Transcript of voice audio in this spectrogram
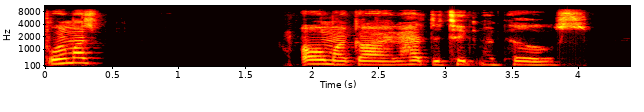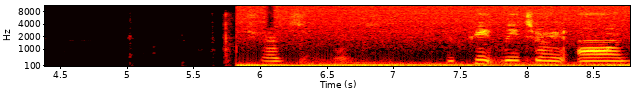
What am I? Oh my god, I had to take my pills. Repeatedly turn it on,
